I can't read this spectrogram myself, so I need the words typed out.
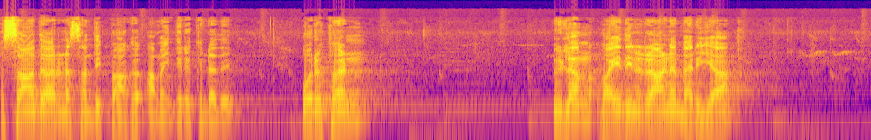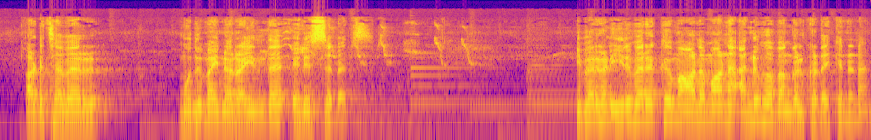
சாதாரண சந்திப்பாக அமைந்திருக்கின்றது. ஒரு பெண் இளம் வயதினரான மரியா அடுத்தவர் முதுமை நிறைந்த எலிசபெத். இவர்கள் இருவருக்கும் ஆழமான அனுபவங்கள் கிடைக்கின்றன.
